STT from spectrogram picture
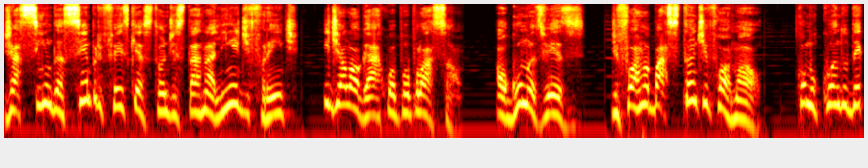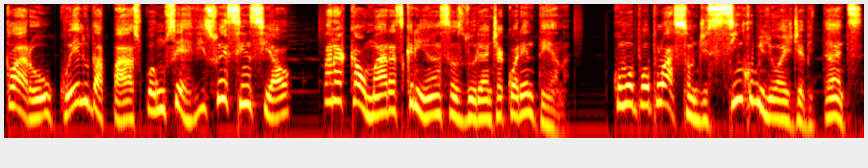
Jacinda sempre fez questão de estar na linha de frente e dialogar com a população. Algumas vezes, de forma bastante informal, como quando declarou o Coelho da Páscoa um serviço essencial para acalmar as crianças durante a quarentena. Com uma população de 5 milhões de habitantes,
